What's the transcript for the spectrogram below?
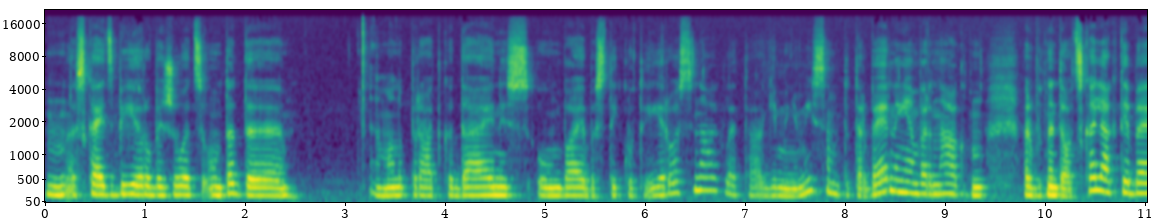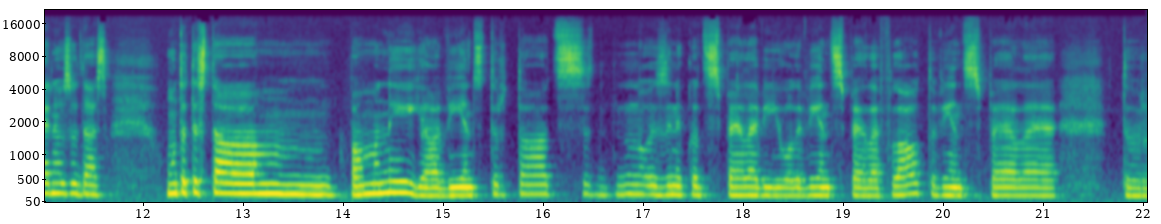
mm, skaits bija ierobežots. Tad, e, manuprāt, ka Dainis un Baibas tikko ierosināja, lai tā ģimeņa misam, tad ar bērniem var nākt, un varbūt nedaudz skaļāk tie bērni uzvedās. Un tad es tā mm, pamanīju, ka viens tur tāds, nu, zinu, kad spēlē violi, viens spēlē flautu, viens spēlē tur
